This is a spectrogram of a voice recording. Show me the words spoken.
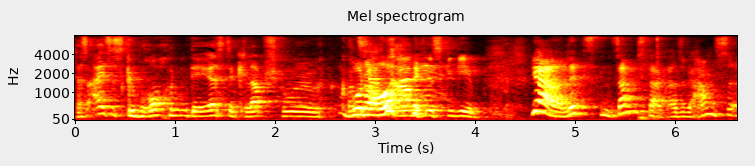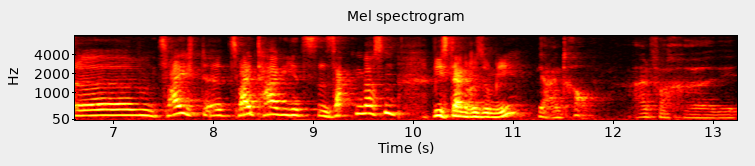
Das Eis ist gebrochen, der erste Klappstuhl Wurde auch- Konzertabend ist gegeben. Ja, letzten Samstag. Also wir haben es äh, zwei, äh, zwei Tage jetzt sacken lassen. Wie ist dein Resümee? Ja, ein Traum. Einfach äh, die,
